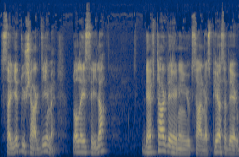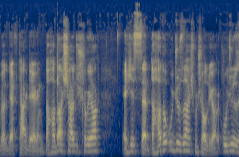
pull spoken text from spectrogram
sayı düşer değil mi? Dolayısıyla defter değerinin yükselmesi piyasa değeri bölü defter değerini daha da aşağı düşürüyor. E hisse daha da ucuzlaşmış oluyor. Ucuz,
